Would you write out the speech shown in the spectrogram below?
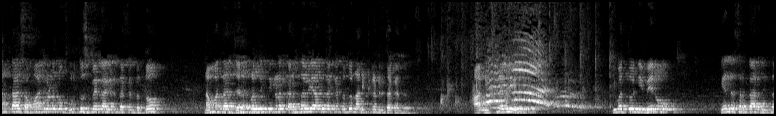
ಅಂಥ ಸಮಾಜಗಳನ್ನು ಗುರುತಿಸಬೇಕಾಗಿರ್ತಕ್ಕಂಥದ್ದು, ನಮ್ಮಂಥ ಜನಪ್ರತಿನಿಧಿಗಳ ಕರ್ತವ್ಯ ಅಂತಕ್ಕಂಥದ್ದು ನಾನು ಇಟ್ಕೊಂಡಿರ್ತಕ್ಕಂಥದ್ದು. ಆ ನಿಟ್ಟಿನಲ್ಲಿ ಇವತ್ತು ನೀವೇನು ಕೇಂದ್ರ ಸರ್ಕಾರದಿಂದ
